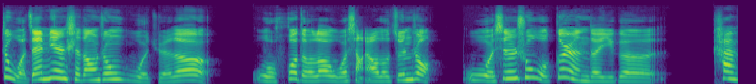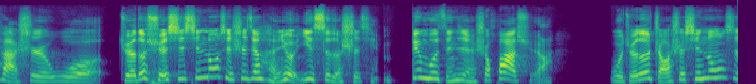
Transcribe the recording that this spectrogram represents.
这我在面试当中，我觉得我获得了我想要的尊重。我先说我个人的一个看法是，我觉得学习新东西是件很有意思的事情，并不仅仅是化学啊。我觉得只要是新东西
